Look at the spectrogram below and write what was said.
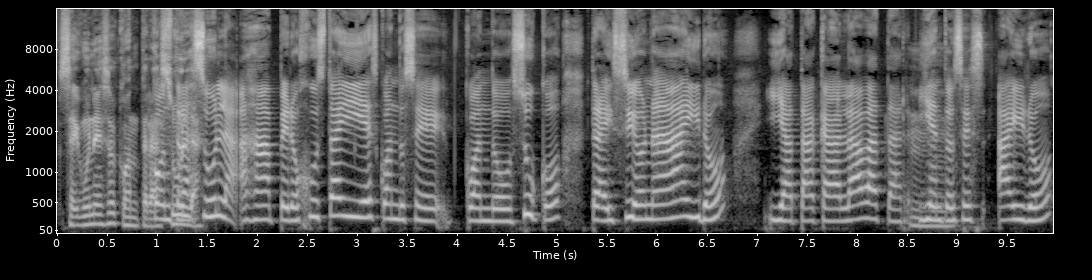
según eso, contra, contra Zula. ajá, pero justo ahí es cuando se, cuando Zuko traiciona a Airo y ataca al avatar. Y entonces Airo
